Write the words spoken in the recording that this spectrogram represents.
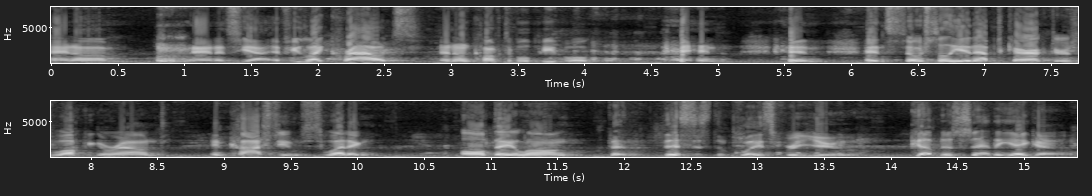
and um, and it's yeah. If you like crowds and uncomfortable people, and and and socially inept characters walking around in costumes, sweating all day long, then this is the place for you. Come to San Diego.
